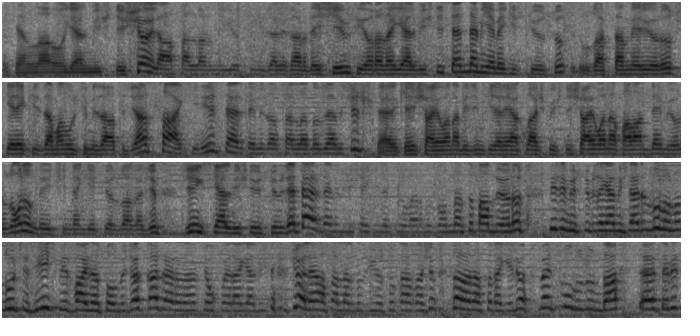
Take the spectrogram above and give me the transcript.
Derken o gelmişti. Şöyle hasarlarını yiyorsun güzel kardeşim. Fiora da gelmişti. Sen de mi yemek istiyorsun? Uzaktan veriyoruz. Gerektiği zaman ultimizi atacağız. Sakiniz. Tertemiz hasarlarımızı vermişiz. Derken Şayvana bizimkilere yaklaşmıştı. Şayvana falan demiyoruz. Onun da içinden geçiyoruz agacım. Jinx gelmişti üstümüze. Tertemiz bir şekilde Q'larımızı onda spamlıyoruz. Bizim üstümüze gelmişlerdi. Lulu'nun ultisi hiçbir faydası olmayacak. Katarina çok fena gelmişti. Şöyle hasarlarımızı yiyorsun kardeşim. Sana da sıra geliyor. Ve Lulu'nun da tertemiz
